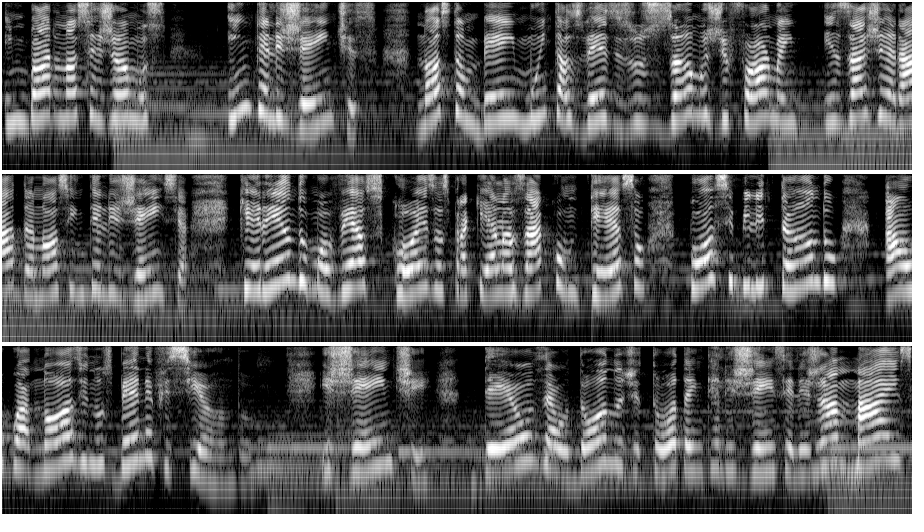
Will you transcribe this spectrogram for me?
Embora nós sejamos inteligentes, nós também muitas vezes usamos de forma exagerada a nossa inteligência, querendo mover as coisas para que elas aconteçam, possibilitando algo a nós e nos beneficiando. E, gente, Deus é o dono de toda a inteligência, ele jamais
